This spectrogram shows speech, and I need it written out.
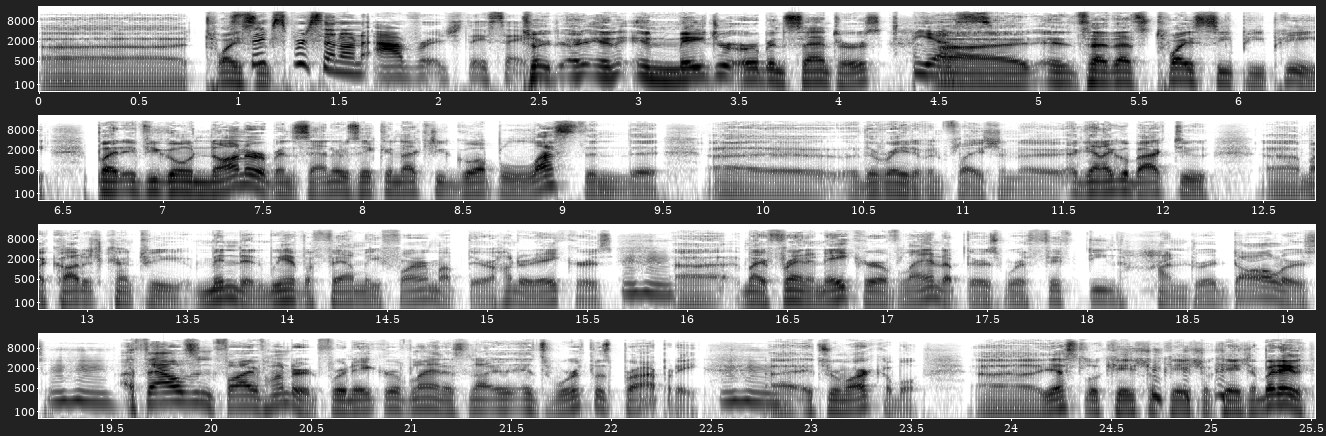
uh, twice. Six percent on average, they say. in, in major urban centers, Yes. uh, and so that's twice CPP. But if you go non-urban centers, they can actually go up less than the uh, the rate of inflation. Uh, again, I go back to uh, my cottage country, Minden. We have a family farm up there, 100 acres. Mm-hmm. Uh, my friend, an acre of land up there is worth fifteen hundred dollars, Mm-hmm. thousand five hundred for an acre of land. It's not. It's worthless property. Mm-hmm. Uh, it's remarkable. Uh, yes, location, location, location. But anyway,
